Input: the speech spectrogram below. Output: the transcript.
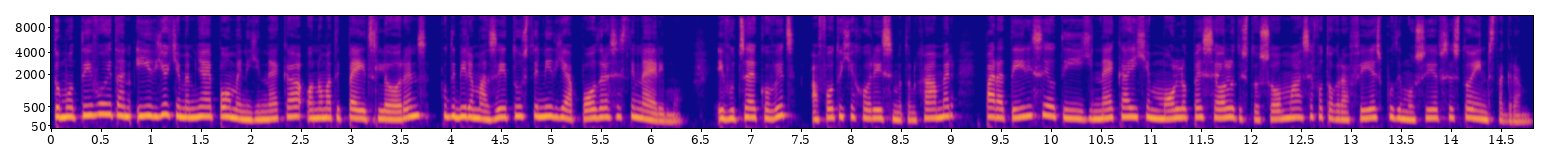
Το μοτίβο ήταν ίδιο και με μια επόμενη γυναίκα, ονόματι Paige Lawrence, που την πήρε μαζί του στην ίδια απόδραση στην έρημο. Η Βουτσέκοβιτ, αφότου είχε χωρίσει με τον Χάμερ, παρατήρησε ότι η γυναίκα είχε μόλοπε σε όλο της το σώμα σε φωτογραφίες που δημοσίευσε στο Instagram.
